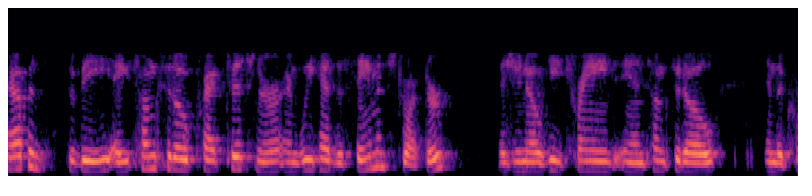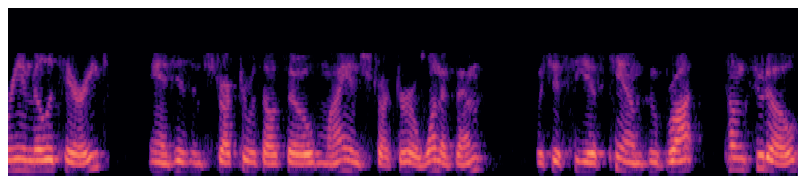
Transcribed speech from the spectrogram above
happens to be a Tang Soo Do practitioner, and we had the same instructor. As you know, he trained in Tang Soo Do in the Korean military, and his instructor was also my instructor, or one of them, which is C.S. Kim, who brought Tang Soo Do,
